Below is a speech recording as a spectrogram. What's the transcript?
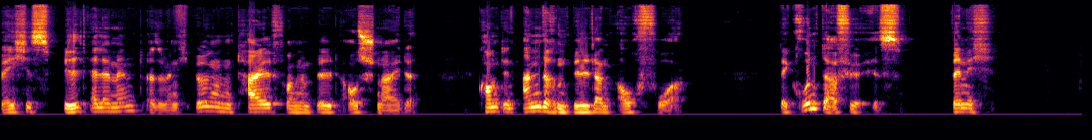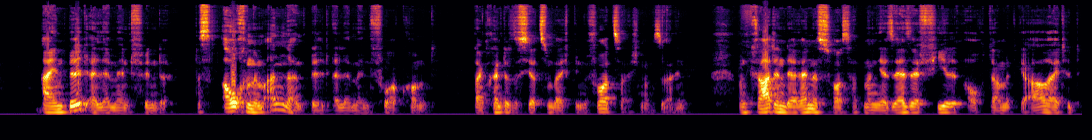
welches Bildelement, also wenn ich irgendeinen Teil von einem Bild ausschneide, kommt in anderen Bildern auch vor. Der Grund dafür ist, wenn ich ein Bildelement finde, das auch in einem anderen Bildelement vorkommt, dann könnte das ja zum Beispiel eine Vorzeichnung sein. Und gerade in der Renaissance hat man ja sehr, sehr viel auch damit gearbeitet,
